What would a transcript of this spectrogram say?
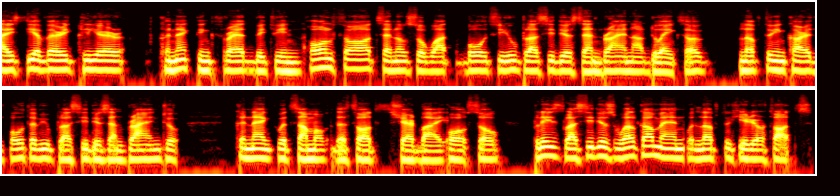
I see a very clear connecting thread between Paul's thoughts and also what both you, Placidius, and Brian are doing. So I'd love to encourage both of you, Placidius and Brian, to connect with some of the thoughts shared by Paul. So please, Placidius, welcome and would love to hear your thoughts.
